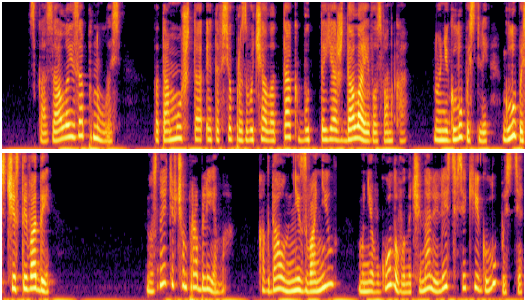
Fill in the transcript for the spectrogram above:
— сказала и запнулась, потому что это все прозвучало так, будто я ждала его звонка. Ну не глупость ли? Глупость чистой воды. Но знаете, в чем проблема? Когда он не звонил, мне в голову начинали лезть всякие глупости.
